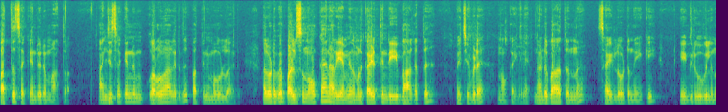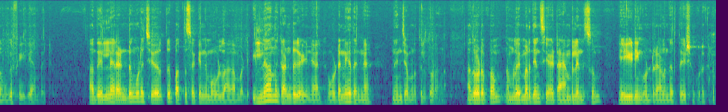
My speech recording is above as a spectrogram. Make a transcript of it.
പത്ത് സെക്കൻഡ് വരെ മാത്രം. അഞ്ച് സെക്കൻഡ് കുറവാകരുത് പത്തിന് മുകളിലാകരുത്. അതോടൊപ്പം പൾസ് നോക്കാൻ അറിയാമെങ്കിൽ നമ്മൾ കഴുത്തിന്റെ ഈ ഭാഗത്ത് വെച്ച് ഇവിടെ നോക്കാം. ഇങ്ങനെ നടുഭാഗത്ത് നിന്ന് സൈഡിലോട്ട് നീക്കി ഈ ഗ്രൂവിൽ നമുക്ക് ഫീൽ ചെയ്യാൻ പറ്റും. അതെല്ലാം രണ്ടും കൂടെ ചേർത്ത് പത്ത് സെക്കൻഡ് മുകളിലാകാൻ പാടില്ല. ഇല്ലാന്ന് കണ്ടു കഴിഞ്ഞാൽ ഉടനെ തന്നെ നെഞ്ചമർത്തിൽ തുടങ്ങണം അതോടൊപ്പം നമ്മൾ എമർജൻസി ആയിട്ട് ആംബുലൻസും എ ഇ ഡിയും കൊണ്ടുവരാനുള്ള നിർദ്ദേശം കൊടുക്കണം.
